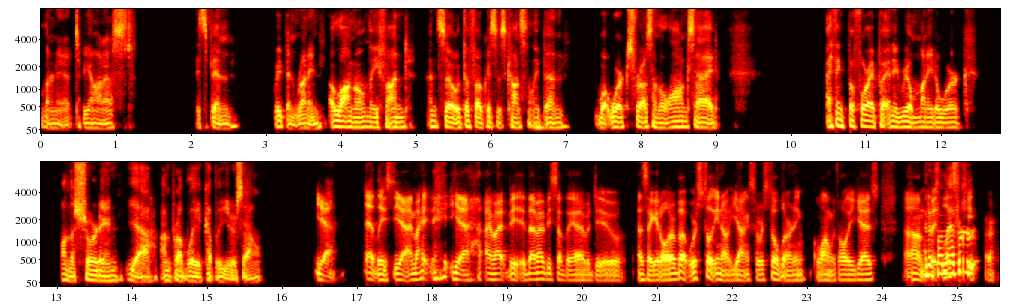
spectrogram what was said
learning it. To be honest, it's been we've been running a long only fund. And so the focus has constantly been what works for us on the long side. I think before I put any real money to work on the shorting, yeah, I'm probably a couple of years out. Yeah. At least, yeah, I might, yeah, I might be. That might be something I would do as I get older. But we're still, you know, young, so we're still learning along with all you guys. Um, and if I'm ever, keep, or,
